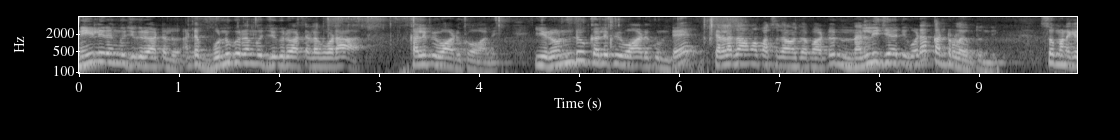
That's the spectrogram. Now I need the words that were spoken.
నీలిరంగు జిగురు ఆటలు అంటే బునుగు రంగు జిగురు ఆటలు కూడా కలిపి వాడుకోవాలి. ఈ రెండు కలిపి వాడుకుంటే తెల్లదామ పచ్చదామతో పాటు నల్లి జాతి కూడా కంట్రోల్ అవుతుంది. సో మనకి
